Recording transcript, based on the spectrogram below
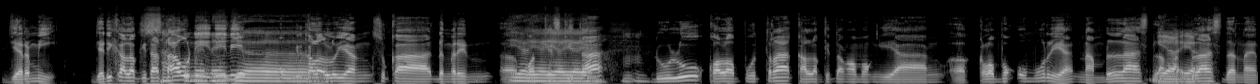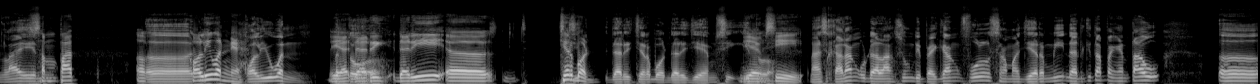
Jeremy. Jadi kalau kita Satu tahu nih ini, mungkin kalau lu yang suka dengerin uh, Iya, iya, podcast iya, iya, kita. Mm-mm. dulu kalau putra kalau kita ngomong yang uh, kelompok umur ya 16, 18 Iya, iya. dan lain-lain. sempat Eh, Koliwen ya? Koliwen. Ya betul. dari dari eh, Cirebon, dari Cirebon dari GMC gitu GMC. loh. Nah, sekarang udah langsung dipegang full sama Jeremy dan kita pengen tahu eh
